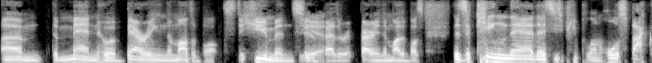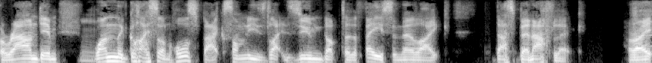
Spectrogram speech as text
um, the men who are burying the mother box, the humans who Yeah. are burying the mother box. There's a king there. There's these people on horseback around him. Mm. One the guys on horseback, somebody's like zoomed up to the face, and they're like, "That's Ben Affleck." Right.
